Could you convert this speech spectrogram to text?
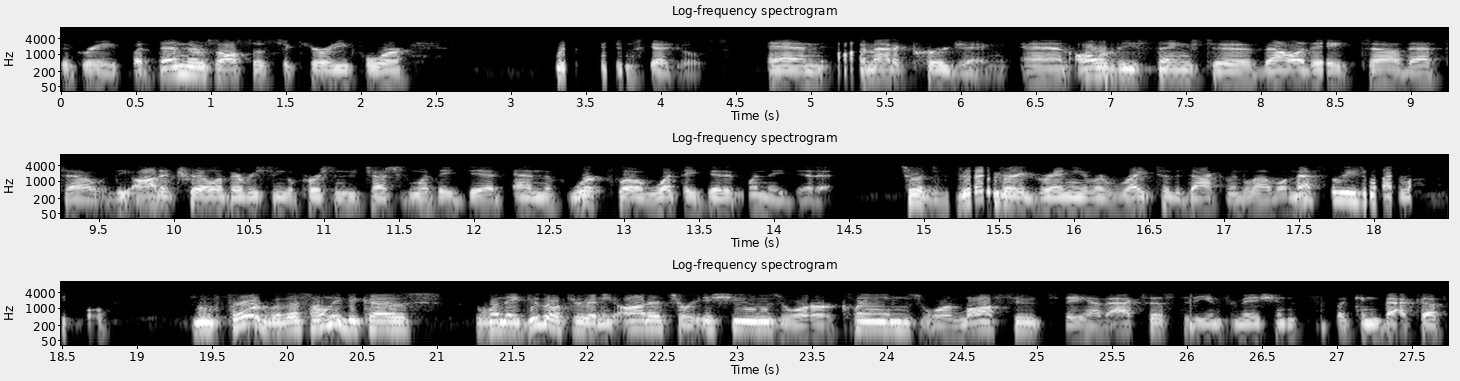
degree. But then there's also security for retention schedules and automatic purging and all of these things to validate uh, that uh, the audit trail of every single person who touched and what they did and the workflow of what they did it when they did it. So it's very, very granular right to the document level. And that's the reason why a lot of people move forward with us only because when they do go through any audits or issues or claims or lawsuits, they have access to the information, but can back up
